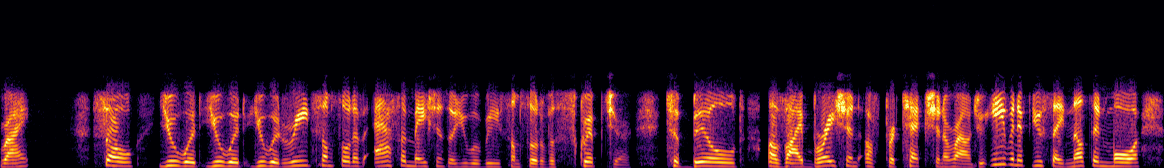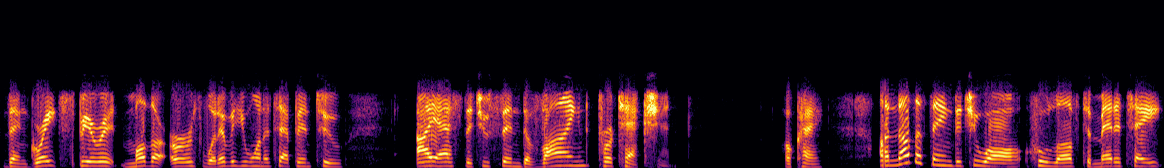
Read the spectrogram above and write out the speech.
Right? So you would you would you would read some sort of affirmations or you would read some sort of a scripture to build a vibration of protection around you. Even if you say nothing more than great spirit, mother earth, whatever you want to tap into, I ask that you send divine protection. Okay? Another thing that you all who love to meditate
